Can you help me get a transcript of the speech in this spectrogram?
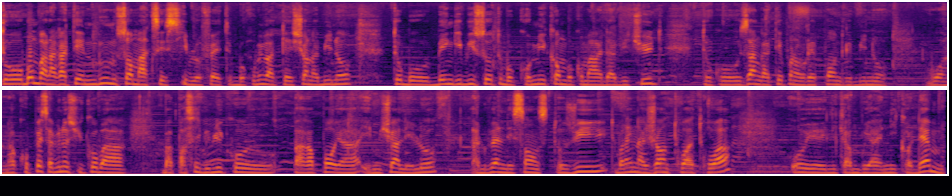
tobombanaka te. Nous nous sommes accessibles au fait. Bokomi baquestion na bino to bobengi biso to bokomi comme bokomaka d'habitude tokozanga te mpona korépondre bino. Bon nakopesa bino sikoyo bapassage biblique oyo par rapport ya émission ya lelo la nouvelle naissance. Tozwi tobandaki na jean 33 oyo likambo ya nicodème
